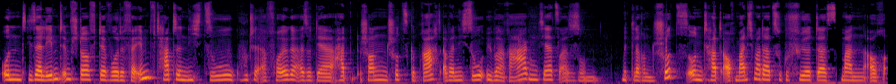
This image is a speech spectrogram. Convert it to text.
Und dieser Lebendimpfstoff, der wurde verimpft, hatte nicht so gute Erfolge. Also der hat schon einen Schutz gebracht, aber nicht so überragend jetzt, also so ein mittleren Schutz und hat auch manchmal dazu geführt, dass man auch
